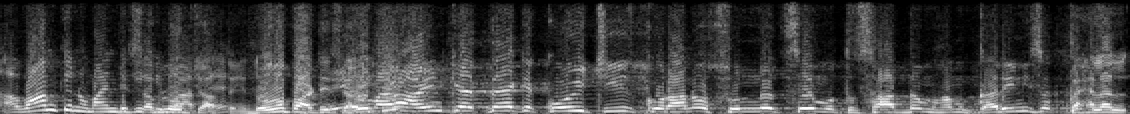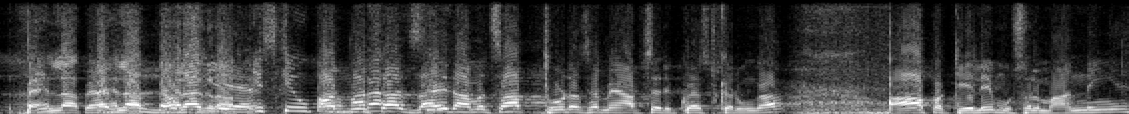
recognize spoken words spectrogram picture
عوام کی نمائندگی کی بات چاہتے ہے ہیں دونوں پارٹی سے ہمارا آئین کہتا ہے کہ کوئی چیز قرآن و سنت سے متصادم ہم کر ہی نہیں سکتے۔ پہلا پہلا پہلا پیراگراف ہے۔ اس کے اوپر اور ہمارا دوسرا زاہد احمد صاحب تھوڑا سا میں آپ سے ریکویسٹ کروں گا۔ آپ اکیلے مسلمان نہیں ہیں۔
